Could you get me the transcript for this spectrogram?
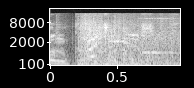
Congratulations,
